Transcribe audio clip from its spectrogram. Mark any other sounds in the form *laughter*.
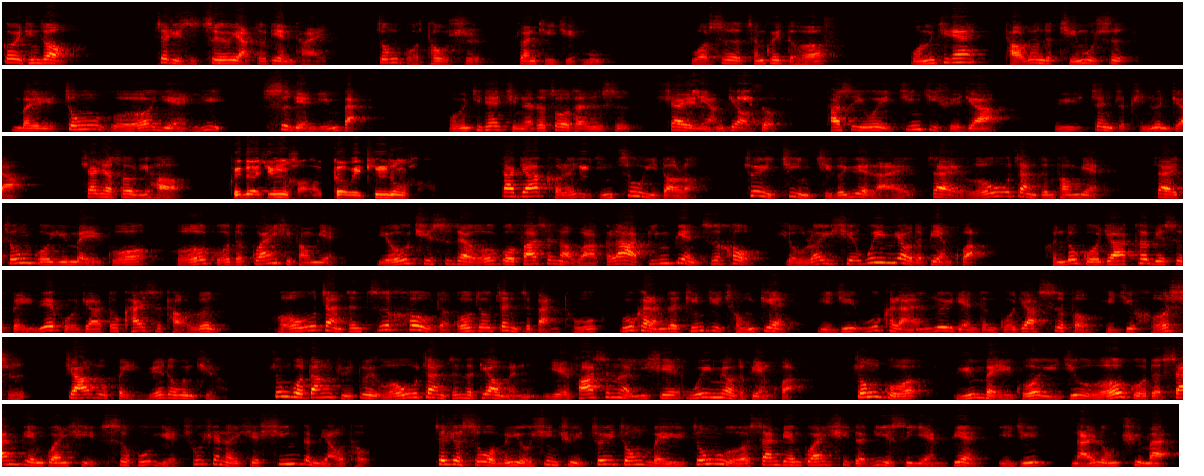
各位听众，这里是自由亚洲电台中国透视专题节目，我是陈奎德。我们今天讨论的题目是美中俄演义四点零版。我们今天请来的座谈人是夏叶良教授，他是一位经济学家与政治评论家。夏教授你好，奎德兄好，各位听众好。大家可能已经注意到了，最近几个月来，在俄乌战争方面。在中国与美国、俄国的关系方面，尤其是在俄国发生了瓦格纳兵变之后，有了一些微妙的变化。很多国家，特别是北约国家，都开始讨论俄乌战争之后的欧洲政治版图、乌克兰的经济重建，以及乌克兰、瑞典等国家是否以及何时加入北约的问题了。中国当局对俄乌战争的调门也发生了一些微妙的变化。中国。与美国以及俄国的三边关系似乎也出现了一些新的苗头，这就使我们有兴趣追踪美中俄三边关系的历史演变以及来龙去脉，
